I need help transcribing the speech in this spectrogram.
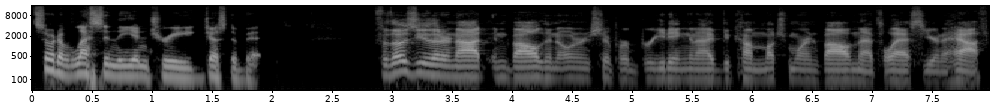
sort of lessen the intrigue just a bit for those of you that are not involved in ownership or breeding, and I've become much more involved in that the last year and a half,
